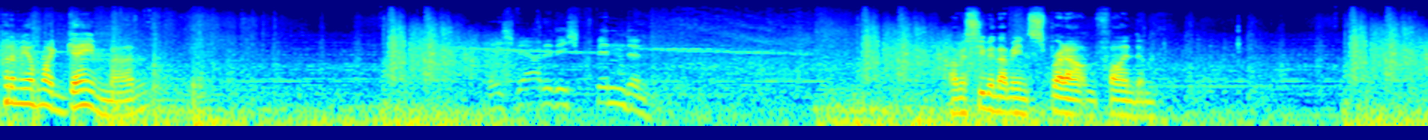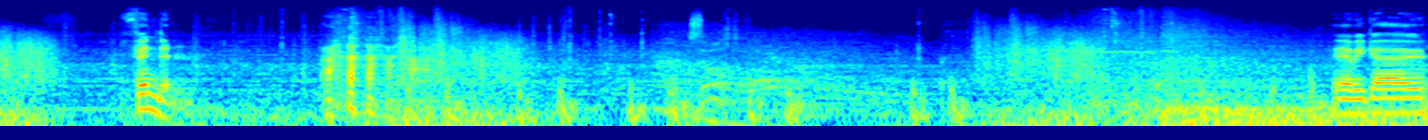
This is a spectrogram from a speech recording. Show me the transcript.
Putting me off my game, man. Ich werde dich finden. I'm assuming that means spread out and find him. Finden. Here we go.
